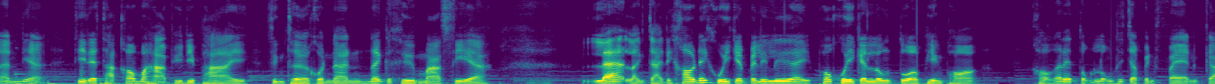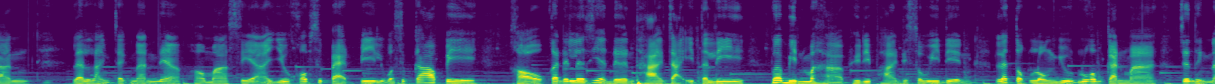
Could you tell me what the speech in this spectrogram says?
นั้นเนี่ยที่ได้ทักเข้ามาหา PewDiePie ซึ่งเธอคนนั้นนั่นก็คือมาเซียและหลังจากที่เขาได้คุยกันไปเรื่อยๆ พอคุยกันลงตัวเพียงพอ เขาก็ได้ตกลงที่จะเป็นแฟนกัน และหลังจากนั้นเนี่ยพอมาเซียอายุครบ 18 ปีหรือว่า 19 ปี เขาก็ได้เลือกที่จะเดินทางจากอิตาลี เพื่อบินมาหาพิวดิพายที่สวีเดน และตกลงอยู่ร่วมกันมา จนถึงณ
